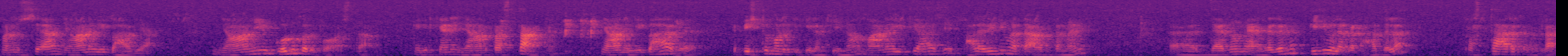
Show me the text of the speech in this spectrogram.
මිනිස්යා ඥාන විභාගය. ඥානෙ ගොනු කරපු අවස්ථාව. මේකට කියන්නේ ඥාන ප්‍රස්ථාන. ඥාන විභාග එපිස්ටමොලොජි කියලා කියනවා. මානව ඉතිහාසයේ පළවෙනිම තාවට තමයි දැනුම අරගෙන පිළිවෙලකට හදලා ප්‍රස්තාර කරලා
